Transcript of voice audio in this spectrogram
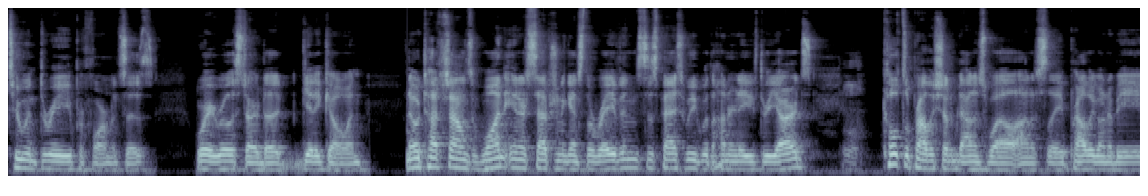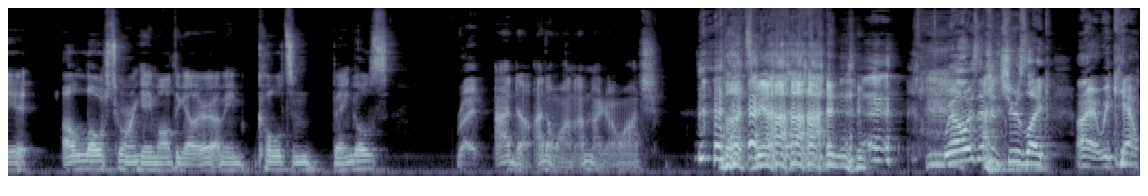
two and three performances, where he really started to get it going. No touchdowns, one interception against the Ravens this past week with 183 yards. Ugh. Colts will probably shut him down as well, honestly. Probably going to be a low scoring game altogether. I mean, Colts and Bengals. Right. I don't I don't want I'm not gonna watch. Let's be honest. we always have to choose like, all right, we can't,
